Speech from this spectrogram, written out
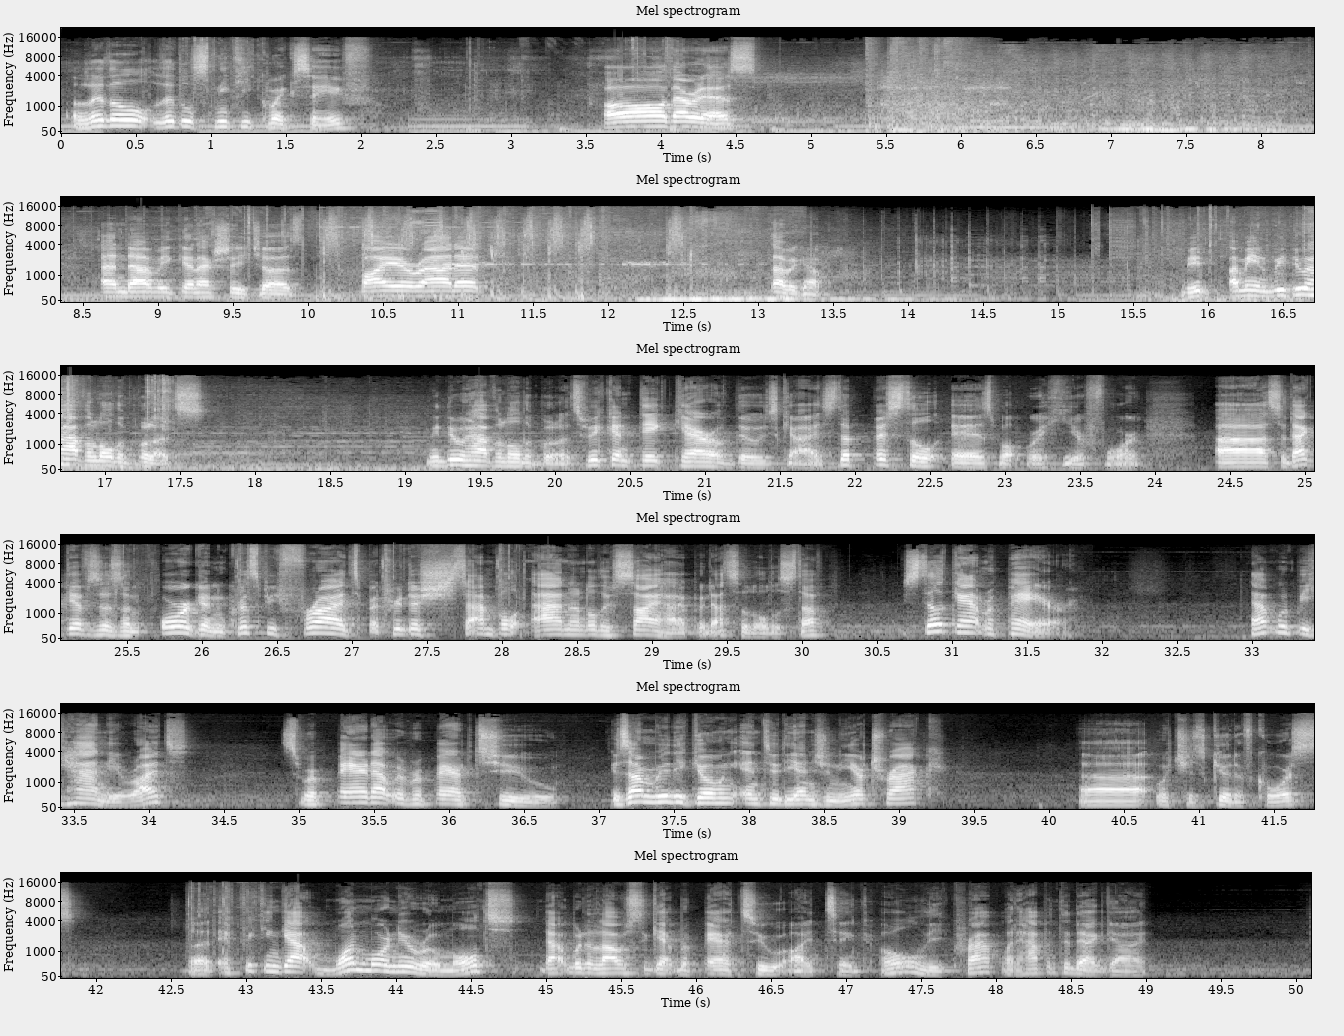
A little, little sneaky quick save. Oh, there it is. And then we can actually just fire at it. There we go. We, I mean, we do have a lot of bullets. We do have a lot of bullets. We can take care of those guys. The pistol is what we're here for. Uh, so that gives us an organ, crispy fried, petri dish sample, and another Psi Hypo. That's a lot of stuff. We still can't repair. That would be handy, right? So repair that with repair 2. Because I'm really going into the engineer track. Uh, which is good, of course. But if we can get one more neuromod, that would allow us to get repair 2, I think. Holy crap, what happened to that guy?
